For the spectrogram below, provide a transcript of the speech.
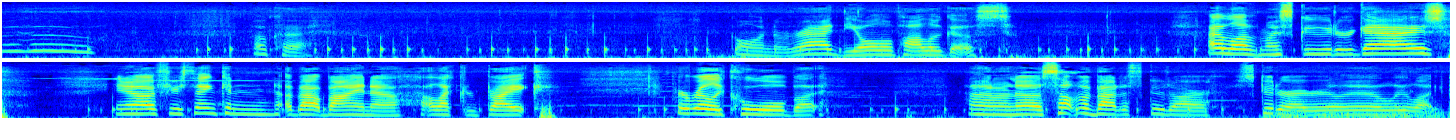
Woohoo! Okay. Going to ride the old Apollo Ghost. I love my scooter, guys. You know, if you're thinking about buying a electric bike, they're really cool, but I don't know, something about a scooter scooter I really, really like.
